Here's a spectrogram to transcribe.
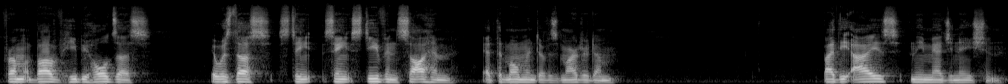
from above he beholds us. It was thus St. Stephen saw him at the moment of his martyrdom by the eyes and the imagination.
